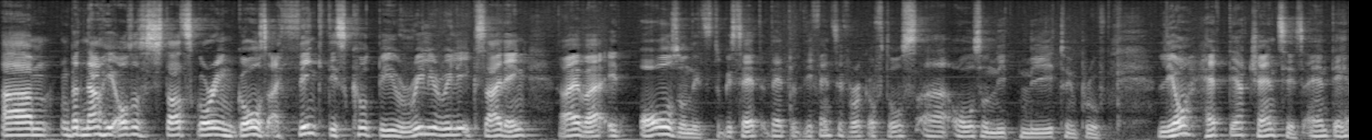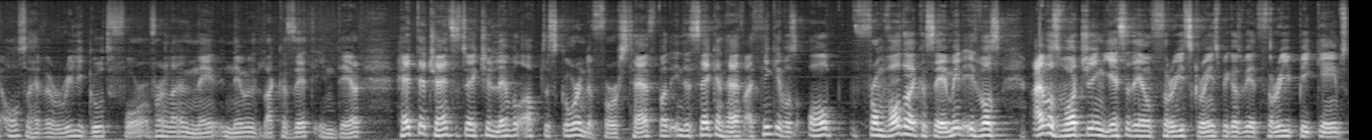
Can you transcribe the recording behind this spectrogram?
Um, but now he also starts scoring goals. I think this could be really, really exciting. However, it also needs to be said that the defensive work of those uh, also need, need to improve. Lyon had their chances and they also have a really good forward line named Lacazette in there. Had their chances to actually level up the score in the first half, but in the second half, I think it was all from what I could say. I mean, it was I was watching yesterday on three screens because we had three big games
